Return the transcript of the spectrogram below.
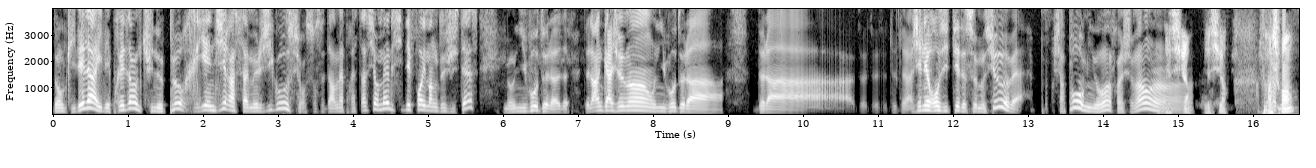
Donc, il est là, il est présent. Tu ne peux rien dire à Samuel Gigot sur, sur cette dernière prestation, même si des fois il manque de justesse. Mais au niveau de, la- de, de l'engagement, au niveau de la, de la, de, la générosité de ce monsieur, ben, chapeau, Mino, hein, franchement. Bien sûr, bien sûr. franchement, Franchement,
